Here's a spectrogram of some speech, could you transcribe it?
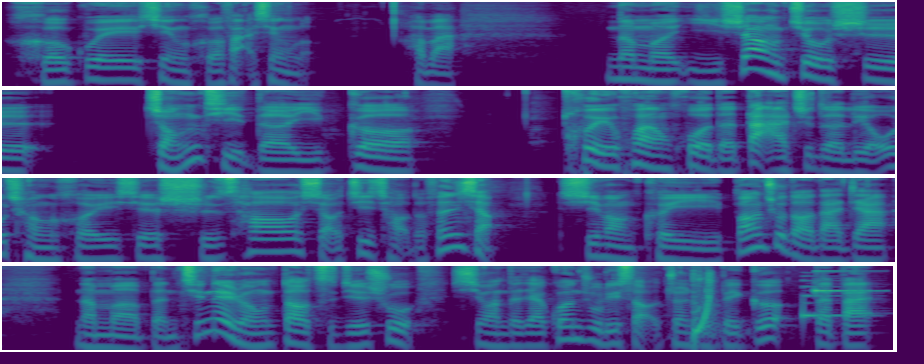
合规性合法性了，好吧？那么以上就是整体的一个。退换货的大致的流程和一些实操小技巧的分享，希望可以帮助到大家。那么本期内容到此结束，希望大家关注李嫂，专注贝哥，拜拜。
